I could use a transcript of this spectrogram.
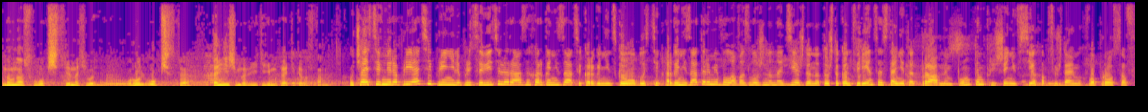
у нас в обществе на сегодня, роль общества в дальнейшем развитии демократии Казахстана. Участие в мероприятии приняли представители разных организаций Карагандинской области. Организаторами была возложена надежда на то, что конференция станет отправным пунктом к решению всех обсуждаемых вопросов.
